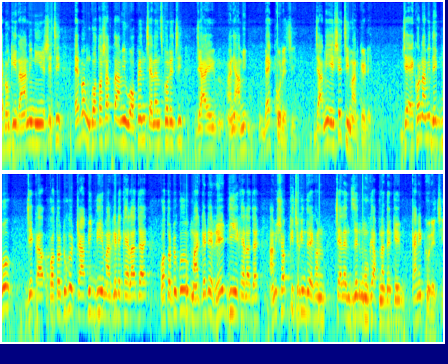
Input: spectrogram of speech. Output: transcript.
এবং কি রানে নিয়ে এসেছি এবং গত সপ্তাহে আমি ওপেন চ্যালেঞ্জ করেছি যে মানে আমি ব্যাক করেছি। যে আমি এসেছি মার্কেটে, যে এখন আমি দেখব যে কতটুকু ট্রাফিক দিয়ে মার্কেটে খেলা যায়, কতটুকু মার্কেটে রেট দিয়ে খেলা যায়, আমি সব কিছু কিন্তু এখন চ্যালেঞ্জের মুখে আপনাদেরকে কানেক্ট করেছি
